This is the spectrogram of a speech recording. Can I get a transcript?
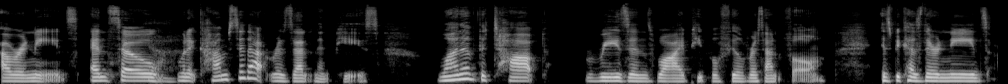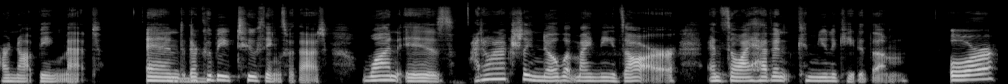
our needs. And so yeah. when it comes to that resentment piece, one of the top reasons why people feel resentful is because their needs are not being met. And mm-hmm. there could be two things with that. One is, I don't actually know what my needs are. And so I haven't communicated them. Or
